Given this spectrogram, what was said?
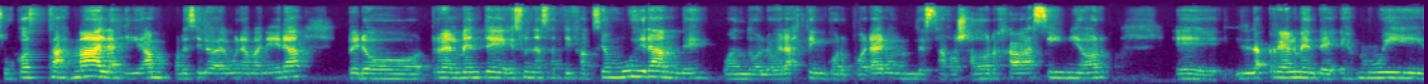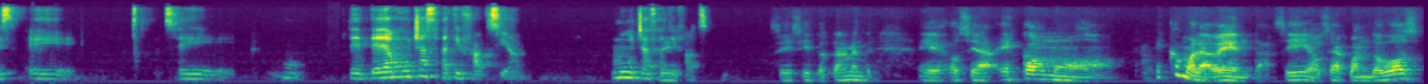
sus cosas malas, digamos, por decirlo de alguna manera, pero realmente es una satisfacción muy grande cuando lograste incorporar un desarrollador Java Senior. Eh, realmente es muy, eh, te, da mucha satisfacción, mucha satisfacción. Sí, sí, totalmente. Eh, o sea, es como, es como la venta, ¿sí? O sea, cuando vos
